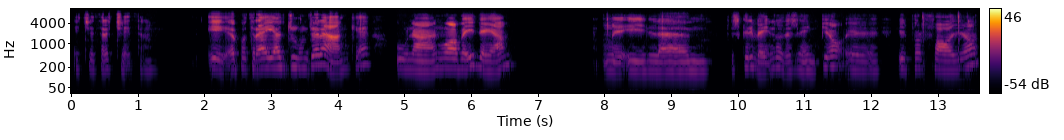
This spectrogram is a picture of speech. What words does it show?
eccetera, eccetera. E potrei aggiungere anche una nuova idea, il, ehm, scrivendo ad esempio eh, il portfolio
